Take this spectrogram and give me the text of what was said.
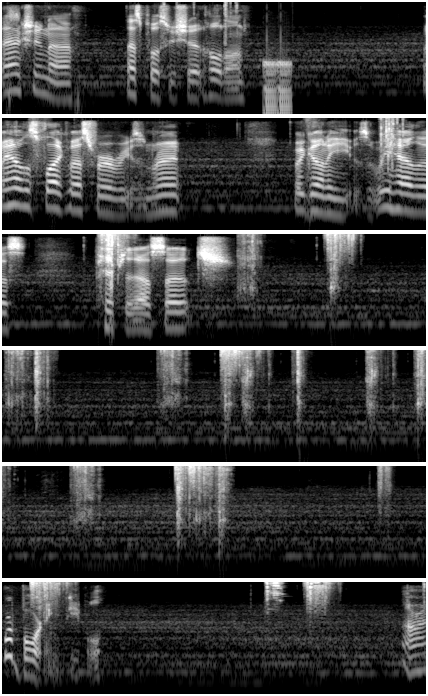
actually, no. That's pussy shit. Hold on. We have this flak vest for a reason, right? We're gonna use it. We have this pictured as such. We're boarding people. Alright.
